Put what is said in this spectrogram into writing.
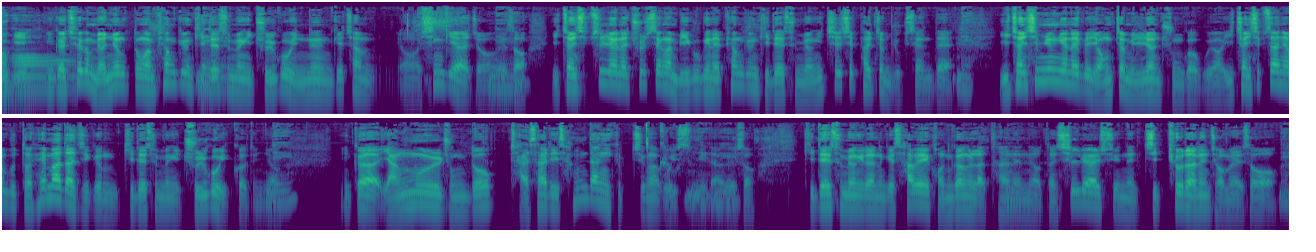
미국이. 어. 그러니까 최근 몇 년 동안 평균 기대 네. 수명이 줄고 있는 게 참 어, 신기하죠. 네. 그래서 2017년에 출생한 미국인의 평균 기대 수명이 78.6세인데 네. 2016년에 비해 0.1년 준 거고요. 2014년부터 해마다 지금 기대 수명이 줄고 있거든요. 네. 그러니까 약물 중독, 자살이 상당히 급증하고. 있습니다. 그래서 기대 수명이라는 게 사회의 건강을 나타내는 음. 어떤 신뢰할 수 있는 지표라는 점에서 네.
